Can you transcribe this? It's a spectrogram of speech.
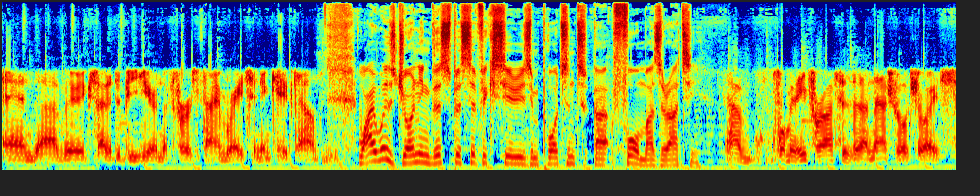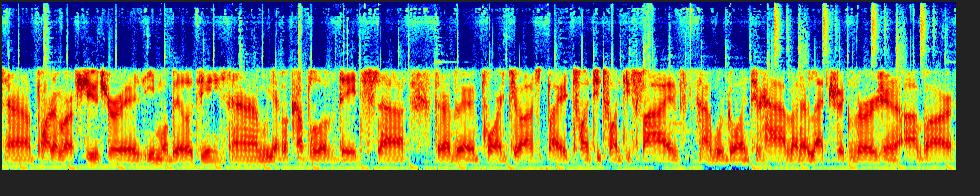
and uh, very excited to be here in the first time racing in Cape Town. Why was joining this specific series important? Important uh, for Maserati? Um, Formula E for us is a natural choice. Uh, part of our future is e-mobility. Uh, we have a couple of dates uh, that are very important to us. By 2025, uh, we're going to have an electric version of our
